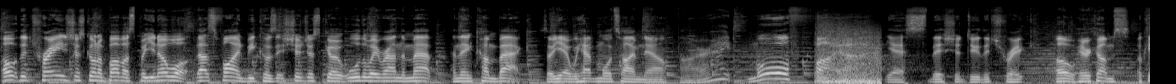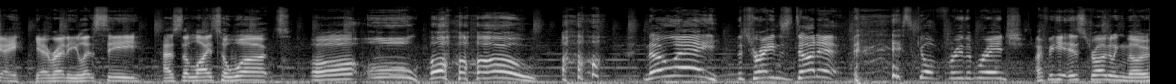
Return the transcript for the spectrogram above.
Oh, the train's just gone above us, but you know what? That's fine because it should just go all the way around the map and then come back. So yeah, we have more time now. All right, more fire. Yes, this should do the trick. Oh, here it comes. Okay, get ready. Let's see. Has the lighter worked? Oh, oh, oh, oh, no way. The train's done it. it's got through the bridge. I think it is struggling, though.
